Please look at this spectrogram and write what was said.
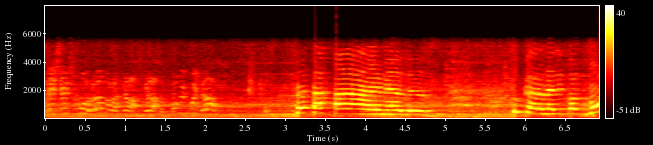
Tem gente morando naquelas casas, tome cuidado. Ai, meu Deus. O cara do helicóptero.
